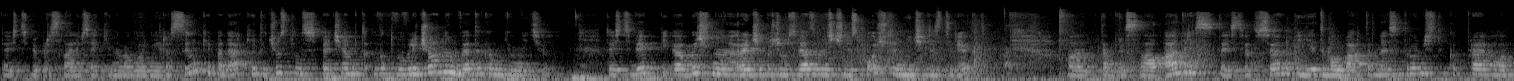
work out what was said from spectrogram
То есть тебе прислали всякие новогодние рассылки, подарки, и ты чувствовал себя чем-то вот вовлеченным в это комьюнити. То есть тебе обычно, раньше причем связывались через почту, не через директ, там присылал адрес, то есть вот все, и это было бартерное сотрудничество, как правило,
